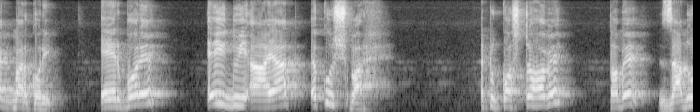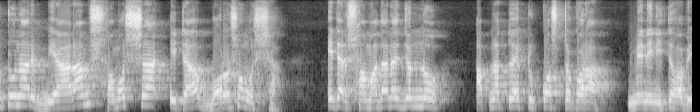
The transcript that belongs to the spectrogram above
একবার করে। এরপরে এই দুই আয়াত একুশ বার। একটু কষ্ট হবে তবে জাদুটুনার ব্যায়াম সমস্যা এটা বড় সমস্যা। এটার সমাধানের জন্য আপনার তো একটু কষ্ট করা মেনে নিতে হবে।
